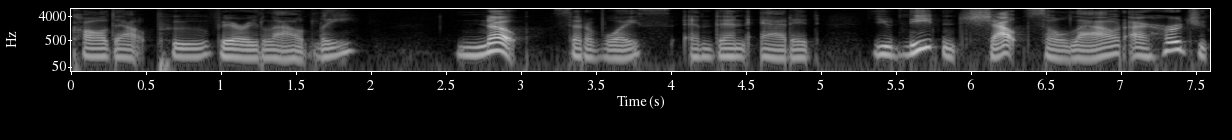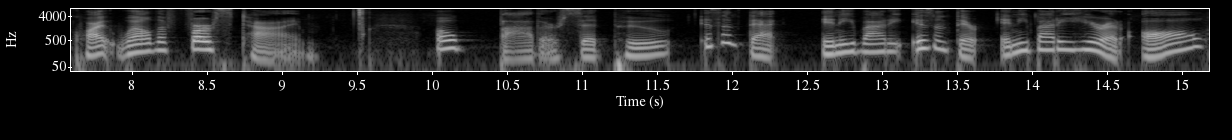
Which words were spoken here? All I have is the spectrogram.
called out Pooh very loudly. No, said a voice, and then added, You needn't shout so loud. I heard you quite well the first time. Oh, bother, said Pooh. Isn't that anybody? Isn't there anybody here at all?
